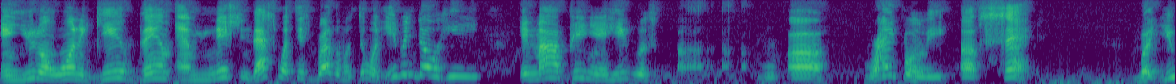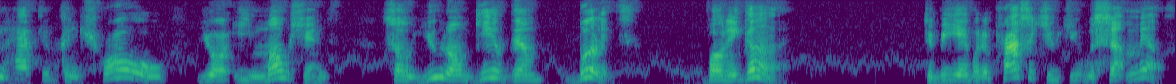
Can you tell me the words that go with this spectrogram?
And you don't want to give them ammunition. That's what this brother was doing. Even though he, in my opinion, he was uh, uh rightfully upset. But you have to control your emotions so you don't give them bullets for their gun to be able to prosecute you with something else.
